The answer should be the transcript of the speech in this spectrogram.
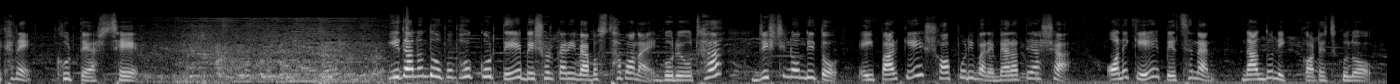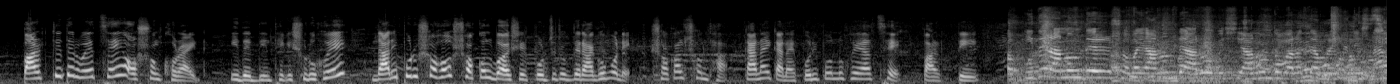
এখানে ঘুরতে আসছে। ঈদ আনন্দ উপভোগ করতে বেসরকারি ব্যবস্থাপনায় গড়ে ওঠা দৃষ্টিনন্দিত এই পার্কে সপরিবারে বেড়াতে আসা অনেকে বেছে নেন নান্দনিক কটেজগুলো। পার্কটিতে রয়েছে অসংখ্য রাইড। ঈদের দিন থেকে শুরু হয়ে নারী পুরুষ সহ সকল বয়সের পর্যটকদের আগমনে সকাল সন্ধ্যা কানায় কানায় পরিপূর্ণ হয়ে আছে পার্কটি। ঈদের আনন্দের সবাই আনন্দে আরও বেশি আনন্দ বাড়াতে আমরা এখানে এসেছি।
